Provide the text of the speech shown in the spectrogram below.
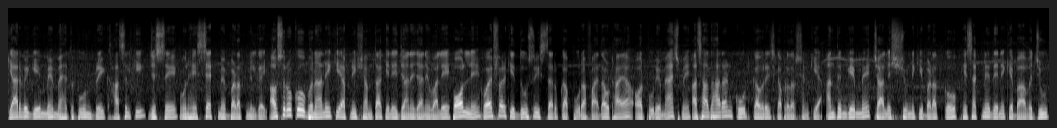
ग्यारहवें गेम में महत्वपूर्ण ब्रेक हासिल की, जिससे उन्हें सेट में बढ़त मिल गई। अवसरों को भुनाने की अपनी क्षमता के लिए जाने जाने वाले पॉल ने क्वेफर की दूसरी सर्व का पूरा फ़ायदा उठाया और पूरे मैच में असाधारण कोर्ट कवरेज का प्रदर्शन किया। अंतिम गेम में चालीस शून्य की बढ़त को खिसकने देने के बावजूद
